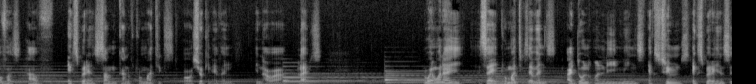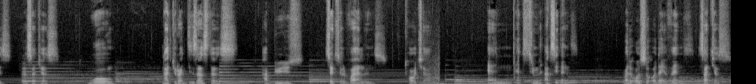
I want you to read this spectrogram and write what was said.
of us have experienced some kind of traumatic or shocking event in our lives. When, when I say traumatic events, I don't only mean extreme experiences you know, such as war, natural disasters, abuse, sexual violence, torture, and extreme accidents, but also other events such as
